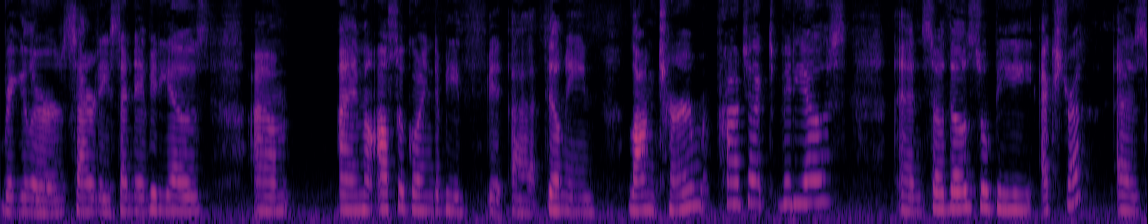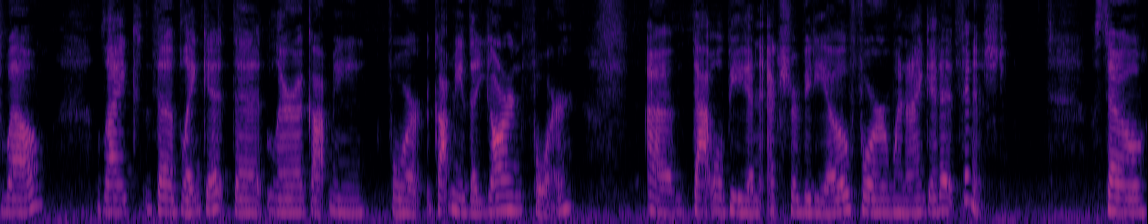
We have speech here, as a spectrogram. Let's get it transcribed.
regular Saturday, Sunday videos. Um, I'm also going to be uh, filming long-term project videos. And so those will be extra as well. Like the blanket that Lara got me for got me the yarn for. Um, that will be an extra video for when I get it finished. So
